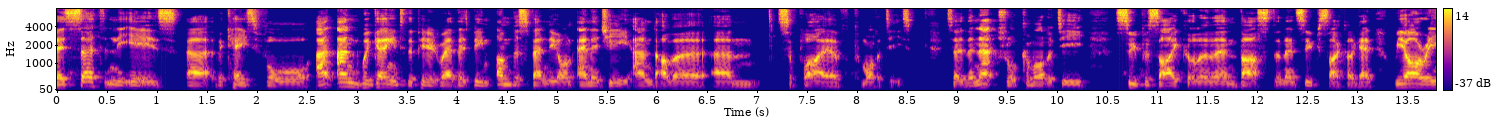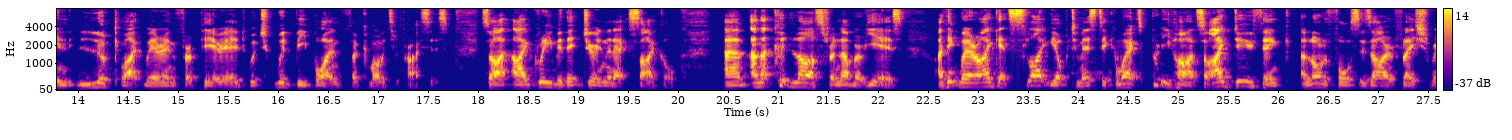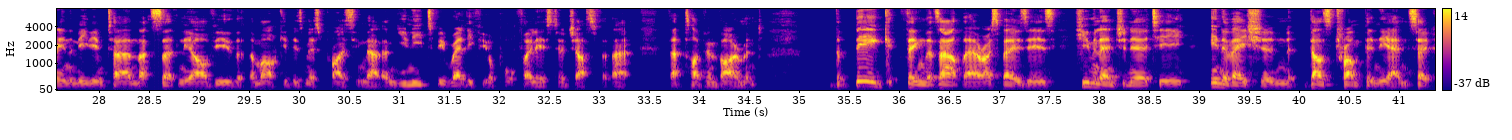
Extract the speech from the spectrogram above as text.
there certainly is uh, the case for, and, and, we're going into the period where there's been underspending on energy and other um, supply of commodities. So the natural commodity super cycle and then bust and then super cycle again. We are in, look like we're in for a period which would be buoyant for commodity prices. So I, I agree with it during the next cycle. Um, and that could last for a number of years. I think where I get slightly optimistic and where it's pretty hard. So I do think a lot of forces are inflationary in the medium term. That's certainly our view that the market is mispricing that, and you need to be ready for your portfolios to adjust for that that type of environment the big thing that's out there, I suppose, is human ingenuity, innovation does trump in the end. So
